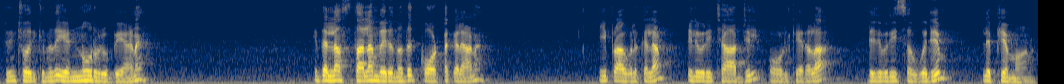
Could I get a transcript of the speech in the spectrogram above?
ഇതിന് ചോദിക്കുന്നത് എണ്ണൂറ് രൂപയാണ്. ഇതെല്ലാം സ്ഥലം വരുന്നത് കോട്ടക്കലാണ്. ഈ പ്രാവുകൾക്കെല്ലാം ഡെലിവറി ചാർജിൽ ഓൾ കേരള ഡെലിവറി സൗകര്യം ലഭ്യമാണ്.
